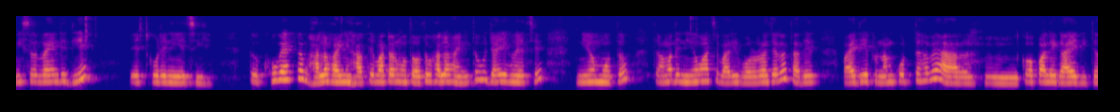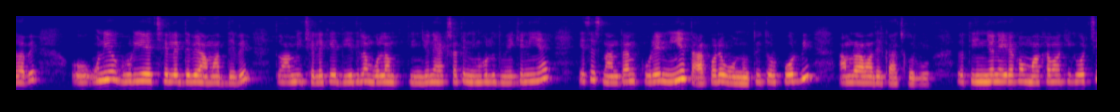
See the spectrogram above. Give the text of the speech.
মিক্সার গ্রাইন্ডে দিয়ে পেস্ট করে নিয়েছি। তো খুব একটা ভালো হয়নি হাতে বাটার মতো অত ভালো হয়নি। তবু যাই হয়েছে নিয়ম মতো। তো আমাদের নিয়ম আছে বাড়ির বড়রা যারা তাদের পায়ে দিয়ে প্রণাম করতে হবে আর কপালে গায়ে দিতে হবে। ও উনিও ঘুরিয়ে ছেলের দেবে আমার দেবে। তো আমি ছেলেকে দিয়ে দিলাম বললাম তিনজনে একসাথে নিম হলুদ মেখে নিয়ে আয়, এসে স্নান টান করে নিয়ে তারপরে অন্য তুই তোর পড়বি আমরা আমাদের কাজ করব। তো তিনজনে এরকম মাখামাখি করছি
